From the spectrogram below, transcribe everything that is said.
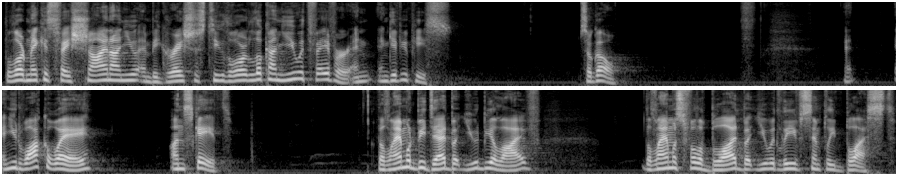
The Lord make his face shine on you and be gracious to you. The Lord look on you with favor and, and give you peace. So go. And, you'd walk away unscathed. The lamb would be dead, but you would be alive. The lamb was full of blood, but you would leave simply blessed.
